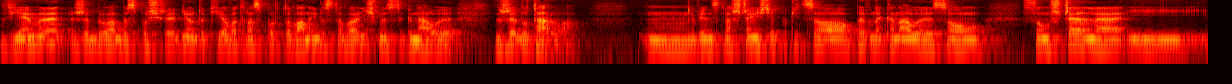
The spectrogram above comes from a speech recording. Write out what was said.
wiemy, że była bezpośrednio do Kijowa transportowana i dostawaliśmy sygnały, że dotarła. Mm, więc na szczęście póki co pewne kanały są, są szczelne i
